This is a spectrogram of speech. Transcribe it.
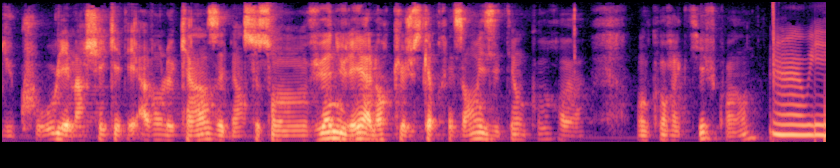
du coup, les marchés qui étaient avant le 15 eh bien, se sont vus annuler alors que jusqu'à présent, ils étaient encore, encore actifs, quoi. hein. Ah oui,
